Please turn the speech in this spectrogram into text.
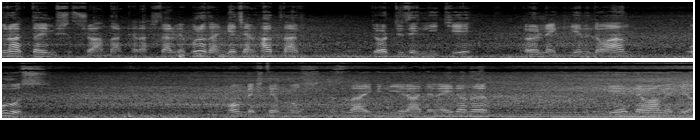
duraktaymışız şu anda arkadaşlar ve buradan geçen hatlar 452 örnek Yeni Doğan Ulus 15 Temmuz Kızılay Milli İrade Meydanı diye devam ediyor.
